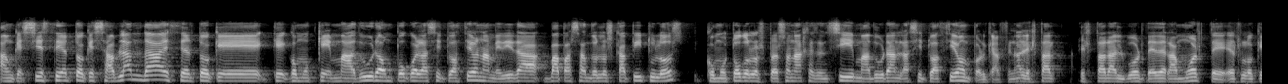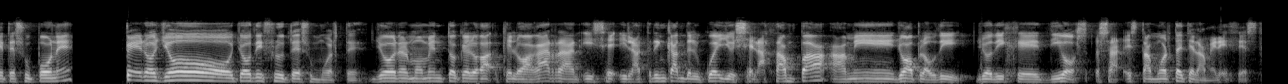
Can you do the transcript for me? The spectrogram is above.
aunque sí es cierto que se ablanda, es cierto que, como que madura un poco la situación a medida va pasando los capítulos, como todos los personajes en sí maduran la situación, porque al final estar, estar al borde de la muerte es lo que te supone. Pero yo, yo disfruté su muerte. Yo en el momento que lo, que lo agarran y, se, y la trincan del cuello y se la zampa, a mí yo aplaudí. Yo dije, Dios, o sea, esta muerte te la mereces.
